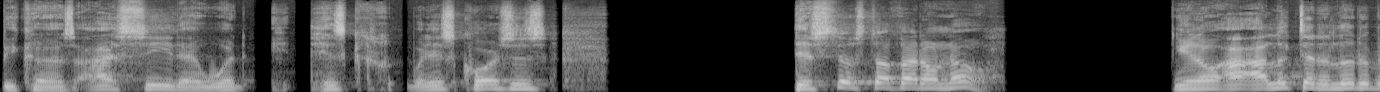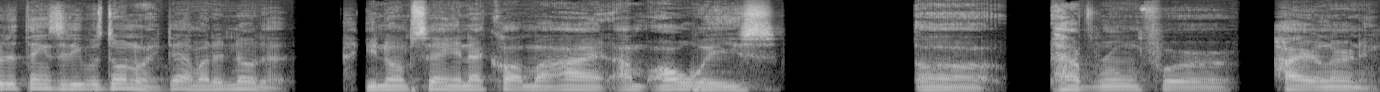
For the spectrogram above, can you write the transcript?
because I see that with his with his courses, there's still stuff I don't know. You know, I, I looked at a little bit of things that he was doing. like, damn, I didn't know that. You know what I'm saying? And that caught my eye. I'm always uh, have room for higher learning.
